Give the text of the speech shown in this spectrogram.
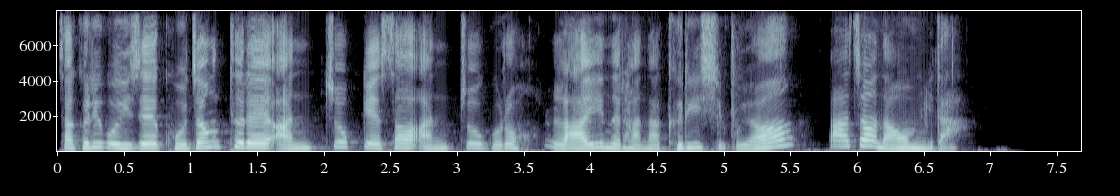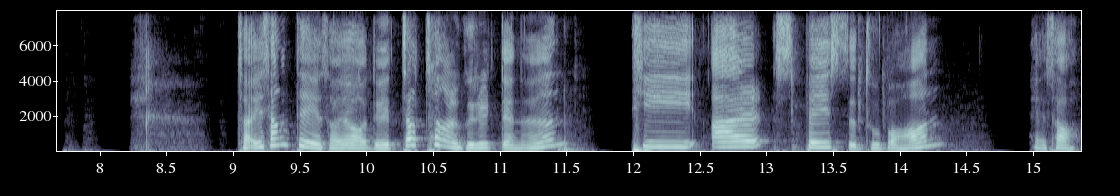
자, 그리고 이제 고정 틀의 안쪽에서 안쪽으로 라인을 하나 그리시고요. 빠져나옵니다. 자, 이 상태에서요. 넷짝창을 그릴 때는 TR 스페이스 두 번 해서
